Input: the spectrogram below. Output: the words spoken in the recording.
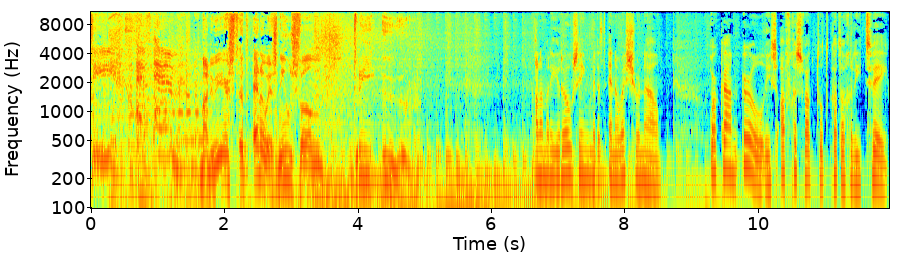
ZFM. Maar nu eerst het NOS nieuws van 3 uur. Annemarie Rozing met het NOS-journaal. Orkaan Earl is afgezwakt tot categorie 2.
